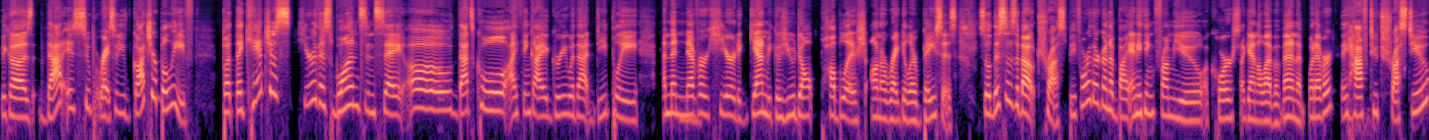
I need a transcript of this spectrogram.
because that is super right. So you've got your belief, but they can't just hear this once and say, "Oh, that's cool. I think I agree with that deeply." And then Mhm. never hear it again because you don't publish on a regular basis. So, this is about trust. Before they're going to buy anything from you, a course, again, a live event, whatever, they have to trust you.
